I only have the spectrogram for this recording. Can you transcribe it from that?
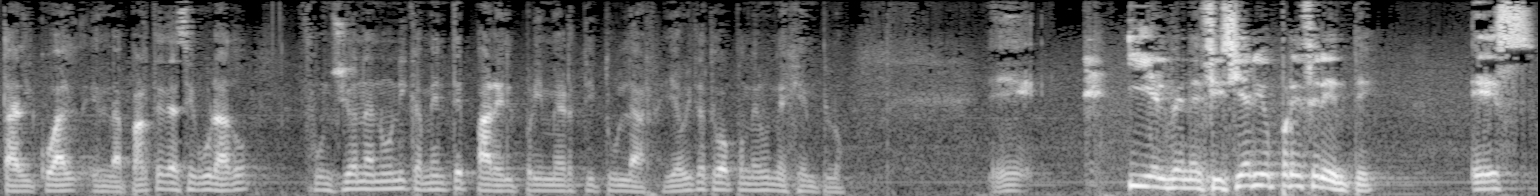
tal cual en la parte de asegurado, funcionan únicamente para el primer titular. Y ahorita te voy a poner un ejemplo. Eh, y el beneficiario preferente es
